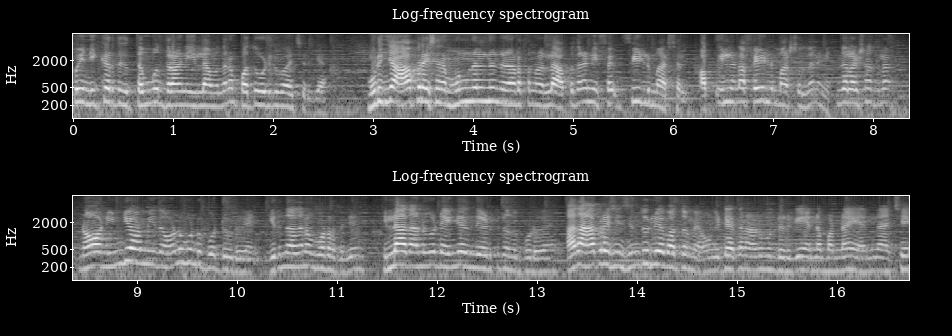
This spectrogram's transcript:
போய் நிற்கிறதுக்கு தெம்பும் திராணி இல்லாமல் தானே பத்து கோடி ரூபாய் வச்சிருக்க முடிஞ்ச ஆப்ரேஷனை முன்னின்று நடத்தணும் இல்லை அப்போ தானே நீ ஃபீல்டு மார்ஷல் அப் இல்லைனா ஃபீல்டு மார்ஷல் தானே நீ. இந்த லட்சணத்தில் நான் இந்தியா மீது அணுகுண்டு போட்டு விடுவேன். இருந்தால் தானே போடுறதுக்கு இல்லாத அணுகுண்டு எங்கே இருந்து எடுத்துகிட்டு வந்து போடுவேன்? அதான் ஆப்ரேஷன் சிந்தூர்லேயே பார்த்தோமே உங்ககிட்ட எத்தனை அணுகுண்டு இருக்குது என்ன பண்ண என்னாச்சு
